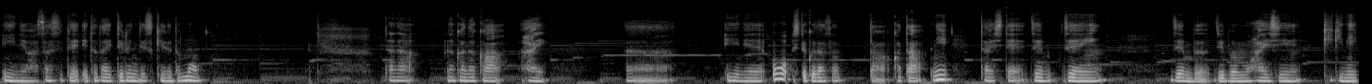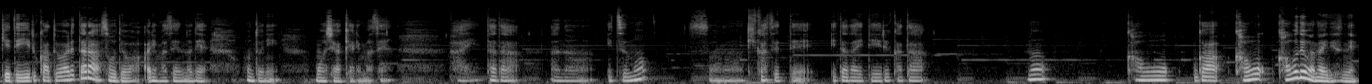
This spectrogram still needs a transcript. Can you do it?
いいねはさせていただいてるんですけれども。ただなかなかはい。あいいねをしてくださった方に対して全員全部自分も配信聞きに行けているかと言われたらそうではありませんので本当に申し訳ありません。はい、ただあのいつもその聞かせていただいている方の顔が顔顔ではないですね。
